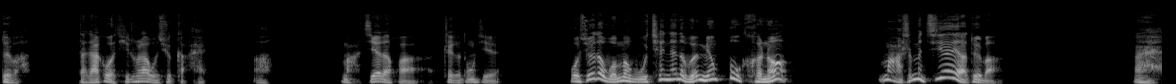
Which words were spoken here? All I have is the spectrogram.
对吧？大家给我提出来，我去改啊。骂街的话，这个东西，我觉得我们五千年的文明不可能骂什么街呀，对吧？哎呀，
